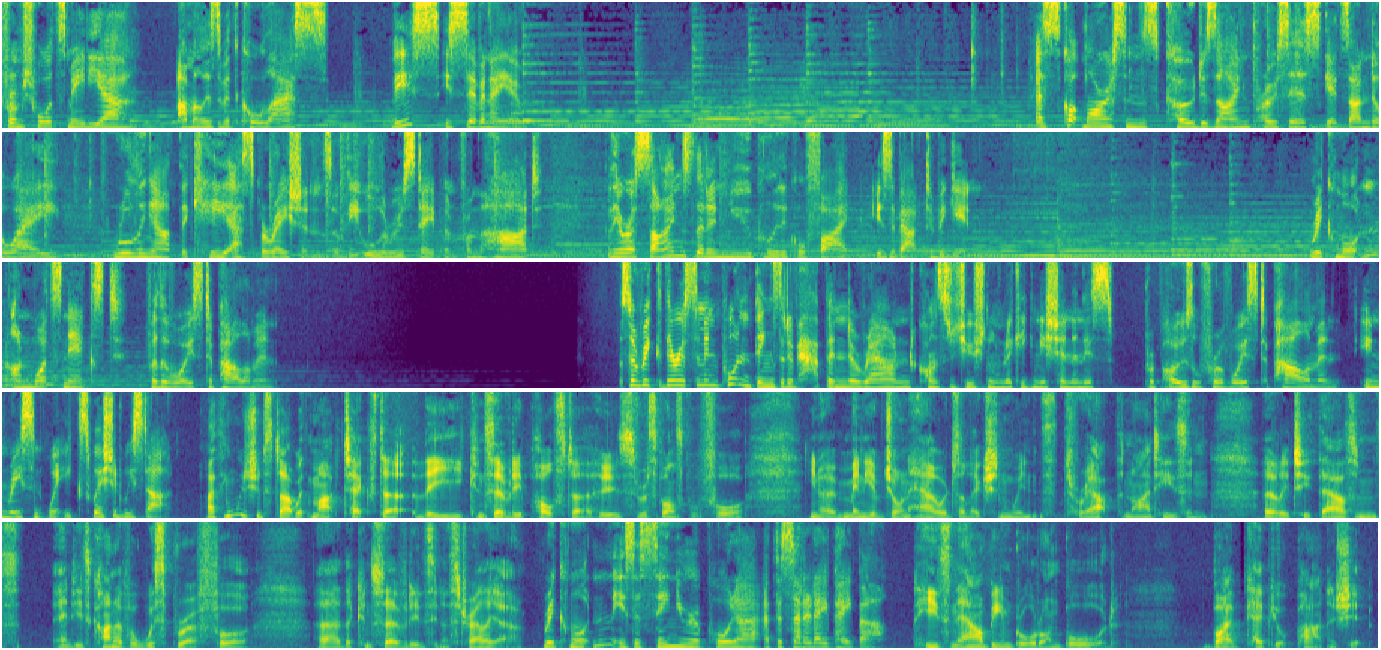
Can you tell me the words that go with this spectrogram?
From Schwartz Media, I'm Elizabeth Koolhaas. This is 7am. As Scott Morrison's co design process gets underway, ruling out the key aspirations of the Uluru Statement from the Heart, there are signs that a new political fight is about to begin. Rick Morton on what's next for the Voice to Parliament. So, Rick, there are some important things that have happened around constitutional recognition and this proposal for a voice to Parliament in recent weeks. Where should we start? I think we should start with Mark Textor, the Conservative pollster who's responsible for, you know, many of John Howard's election wins throughout the 90s and early 2000s, and he's kind of a whisperer for uh, the Conservatives in Australia. Rick Morton is a senior reporter at the Saturday paper. He's now been brought on board by Cape York Partnership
